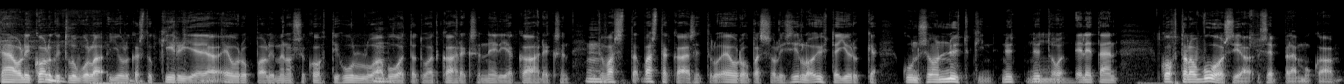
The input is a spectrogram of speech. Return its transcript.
tämä oli 30-luvulla julkaistu kirja ja Eurooppa oli menossa kohti hullua mm. vuotta 1848, mm. että vasta, vastakkainasettelu Euroopassa oli silloin yhtä jyrkkä kuin se on nytkin. Nyt, mm. nyt eletään kohtalon vuosia Seppälän mukaan,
